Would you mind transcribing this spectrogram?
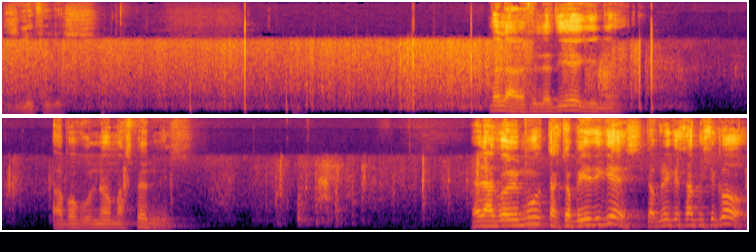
Τις γέφυρες. Έλα ρε φίλε, τι έγινε; Από βουνό μας παίρνεις; Έλα, αγόρι μου, τακτοποιήθηκες; Το βρήκες στο ακουστικό.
